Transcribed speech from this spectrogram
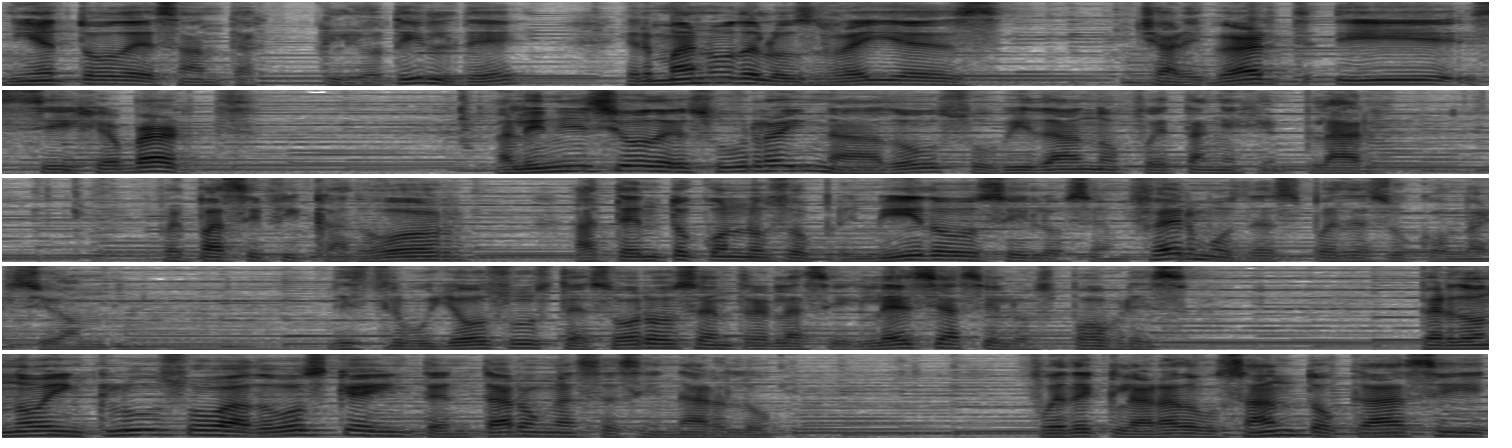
nieto de Santa Clotilde hermano de los reyes Charibert y Sigebert. Al inicio de su reinado su vida no fue tan ejemplar. Fue pacificador, atento con los oprimidos y los enfermos después de su conversión. Distribuyó sus tesoros entre las iglesias y los pobres. Perdonó incluso a dos que intentaron asesinarlo. Fue declarado santo casi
